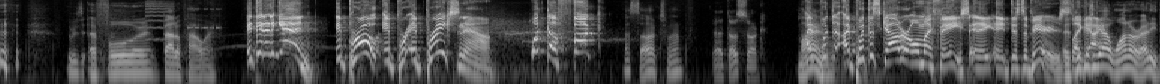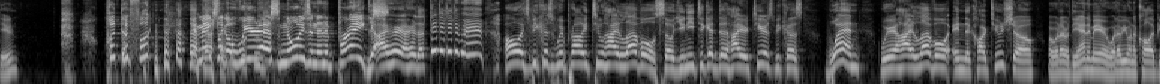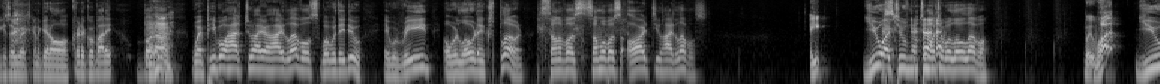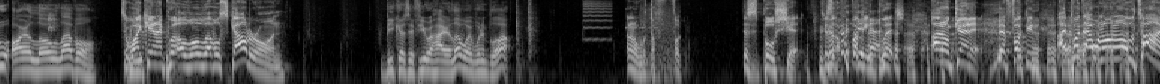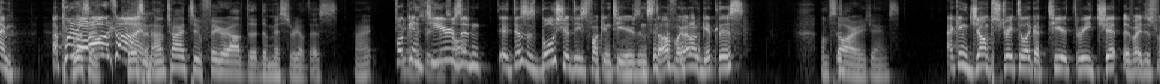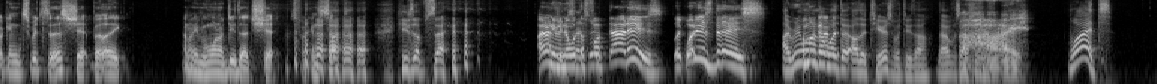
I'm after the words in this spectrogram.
It was F4 battle power. It did it again! It broke! It, br- it breaks now! What the fuck? That sucks, man. Yeah, it does suck. Mine. I put the I put the scouter on my face and it, it disappears. it's like because I- you got one already, dude. What the fuck? it makes like a weird ass noise and then it breaks. Yeah, I heard. I heard that. Oh, it's because we're probably too high level, so you need to get the higher tiers because when we're high level in the cartoon show or whatever, the anime or whatever you want to call it, because everybody's gonna get all critical about it. But uh, when people had too high high levels, what would they do? It would read, overload, and explode. Some of us, some of us are too high levels. You- You are too too much of a low level. wait, what? You are low level. So When why you- can't I put a low level scouter on? Because if you were higher level, it wouldn't blow up. I don't know what the fuck. This is bullshit. This is a fucking glitch. I don't get it. It fucking. I put that one on all the time. I put it Listen, on all the time. listen. I'm trying to figure out the the mystery of this. All right. fucking tears and uh, this is bullshit. These fucking tears and stuff. Like I don't get this. I'm sorry, James. I can jump straight to like a tier three chip if I just fucking switch to this shit. But like, I don't even want to do that shit. It's fucking sucks. He's upset. I don't I'd even know what the too. fuck that is. Like, what is this? I really I'm want to know what the- the other tiers would do, though. That was actually Alright. what?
